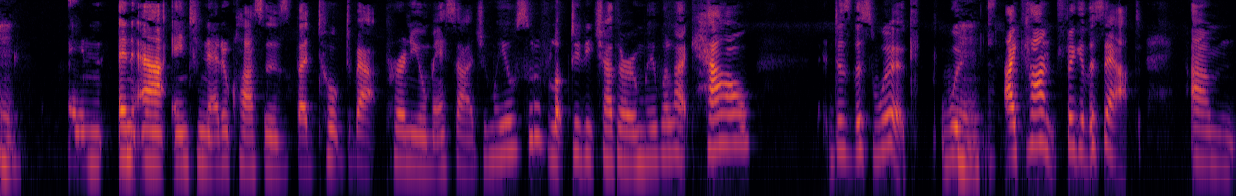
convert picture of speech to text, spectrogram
Mm. And in our antenatal classes, they talked about perineal massage, and we all sort of looked at each other and we were like, "How does this work? Would Mm. I can't figure this out." Um,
